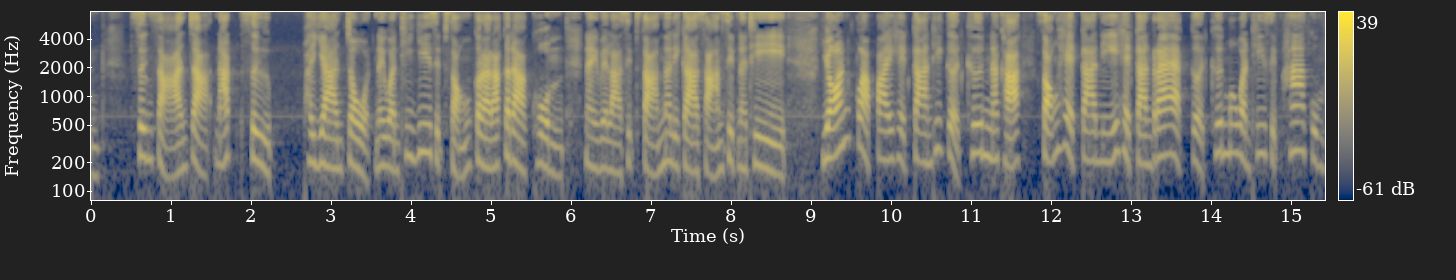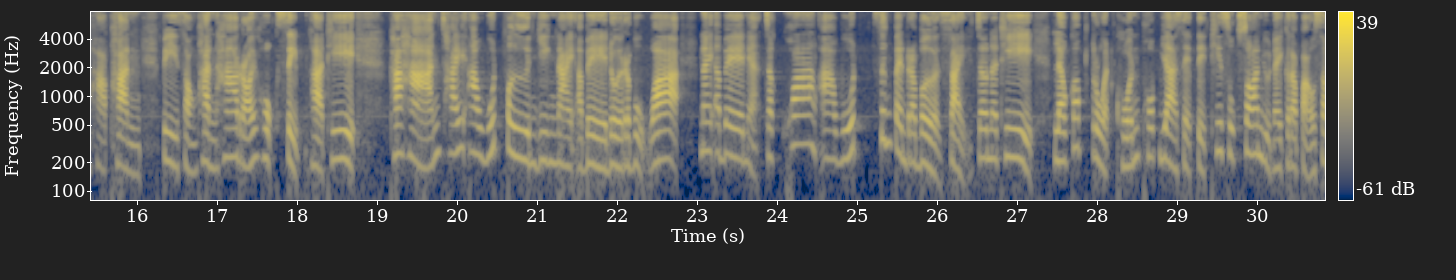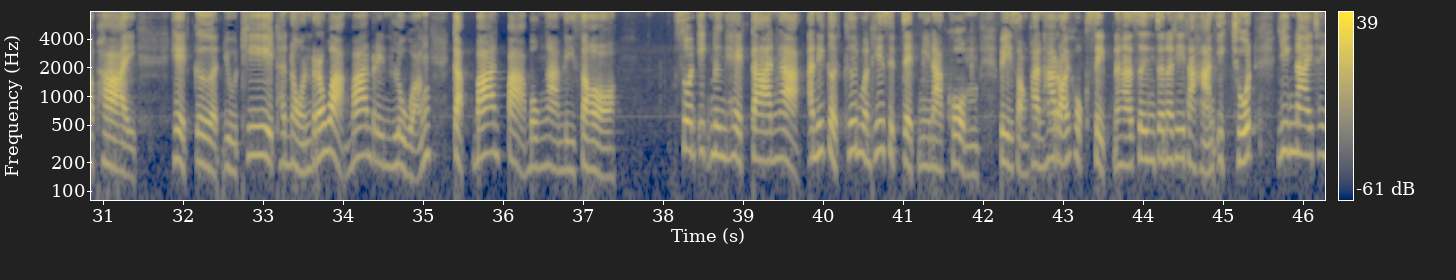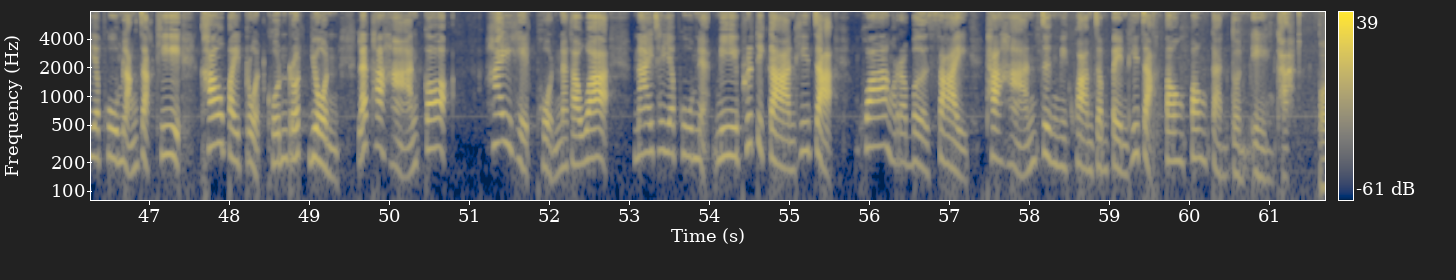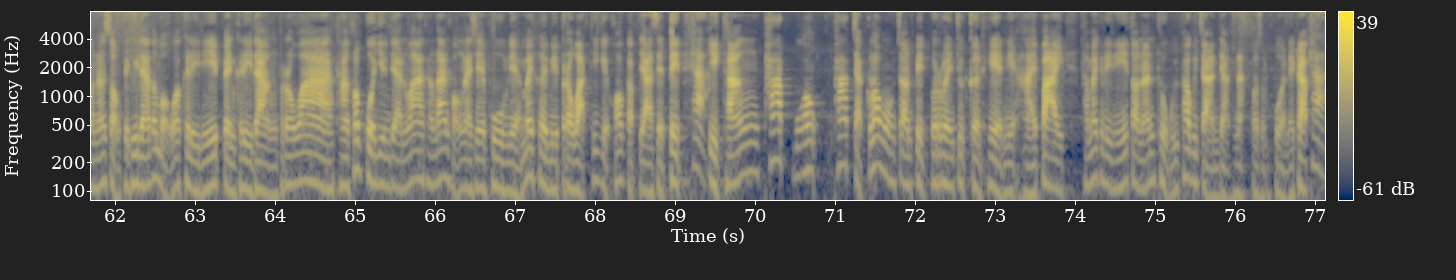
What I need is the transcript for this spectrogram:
ซึ่งศาลจะนัดสืบ พยานโจทย์ในวันที่ 22 กรกฎาคม ในเวลา 13 นาฬิกา 30 นาที ย้อนกลับไปเหตุการณ์ที่เกิดขึ้นนะคะสองเหตุการณ์นี้เหตุการณ์แรกเกิดขึ้นเมื่อวันที่ 15 กุมภาพันธ์ ปี 2560 ค่ะที่ทหารใช้อาวุธปืนยิงนายอเบ โดยระบุว่านายอเบเนี่ยจะคว้างอาวุธซึ่งเป็นระเบิดใส่เจ้าหน้าที่ แล้วก็ตรวจค้นพบยาเสพติดที่ซุกซ่อนอยู่ในกระเป๋าสะพาย เหตุเกิดอยู่ที่ถนนระหว่างบ้านรินหลวง กับบ้านป่าบงงามรีซอร์ส่วนอีกหนึ่งเหตุการณ์ค่ะ อันนี้เกิดขึ้นวันที่ 17 มีนาคม ปี 2560 นะคะ ซึ่งเจ้าหน้าที่ทหารอีกชุด ยิงนายชัยภูมิหลังจากที่เข้าไปตรวจค้นรถยนต์ และทหารก็ให้เหตุผลนะคะว่านายชัยภูมิเนี่ยมีพฤติการที่จะคว้างระเบิดใส่ ทหารจึงมีความจำเป็นที่จะต้องป้องกันตนเองค่ะ ตอนนั้น 2 ปีที่แล้วต้องบอกว่าคดีนี้เป็นคดีดัง เพราะว่าทางครอบครัวยืนยันว่าทางด้านของนายชัยภูมิเนี่ยไม่เคยมีประวัติที่เกี่ยวข้องกับยาเสพติด ค่ะอีกทั้งภาพวงภาพจากกล้องวงจรปิดบริเวณจุดเกิดเหตุเนี่ยหายไปทำให้คดีนี้ตอนนั้นถูกวิพากษ์วิจารณ์อย่างหนักพอสมควรนะครับ ค่ะ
